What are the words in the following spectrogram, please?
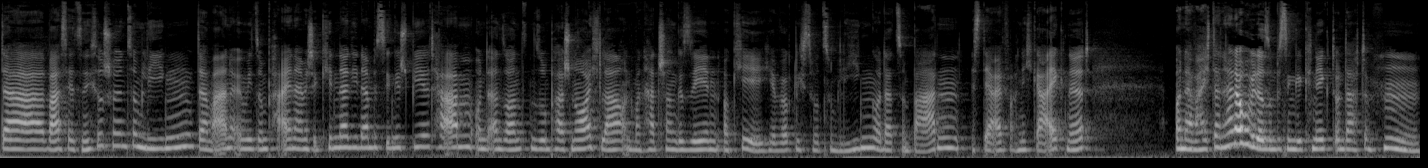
Da war es jetzt nicht so schön zum Liegen. Da waren irgendwie so ein paar einheimische Kinder, die da ein bisschen gespielt haben und ansonsten so ein paar Schnorchler. Und man hat schon gesehen, okay, hier wirklich so zum Liegen oder zum Baden ist der einfach nicht geeignet. Und da war ich dann halt auch wieder so ein bisschen geknickt und dachte, hm,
